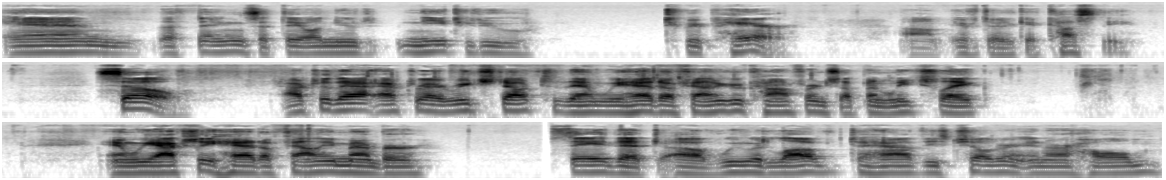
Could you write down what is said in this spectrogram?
and the things that they will need to do to prepare um, if they're get custody. So after that, after I reached out to them, we had a family group conference up in Leech Lake, and we actually had a family member say that uh, we would love to have these children in our home.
